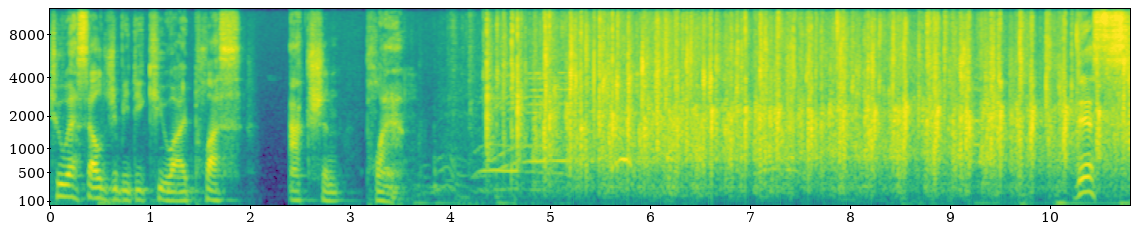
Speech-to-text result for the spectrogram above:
2S LGBTQI plus action plan. This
